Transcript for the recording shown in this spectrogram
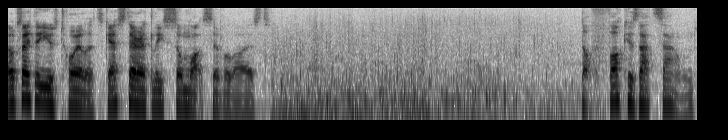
Looks like they use toilets. Guess they're at least somewhat civilized. The fuck is that sound?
